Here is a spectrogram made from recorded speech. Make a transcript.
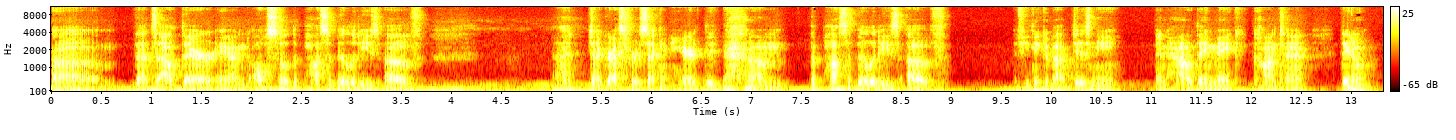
um, that's out there, and also the possibilities of. I digress for a second here. The, um, the possibilities of, if you think about Disney and how they make content, they don't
